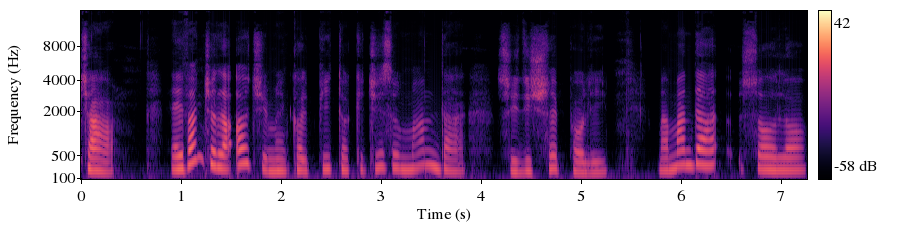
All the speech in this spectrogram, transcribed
Ciao, nel Vangelo oggi mi ha colpito che Gesù manda sui discepoli, ma manda solo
